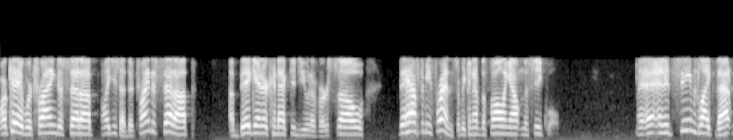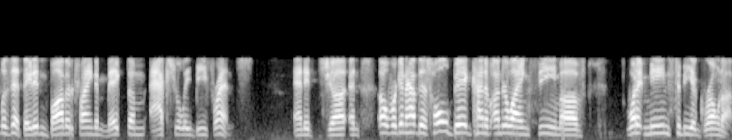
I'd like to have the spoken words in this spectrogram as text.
okay, we're trying to set up, like you said, they're trying to set up a big interconnected universe, so they have to be friends so we can have the falling out in the sequel. And it seems like that was it. They didn't bother trying to make them actually be friends. And it just and oh, we're gonna have this whole big kind of underlying theme of what it means to be a grown up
